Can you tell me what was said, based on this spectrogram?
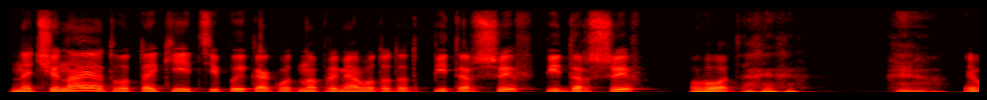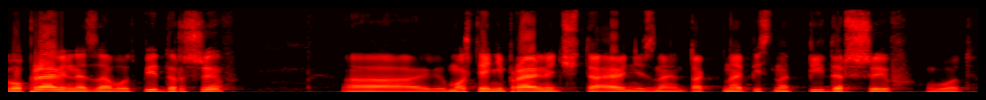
Начинают вот такие типы, как вот, например, вот этот Питер Шиф, Питер Шиф, вот, Его правильно зовут Пидер Шиф. А, может, я неправильно читаю, не знаю. Так написано Пидер Шиф. Вот.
